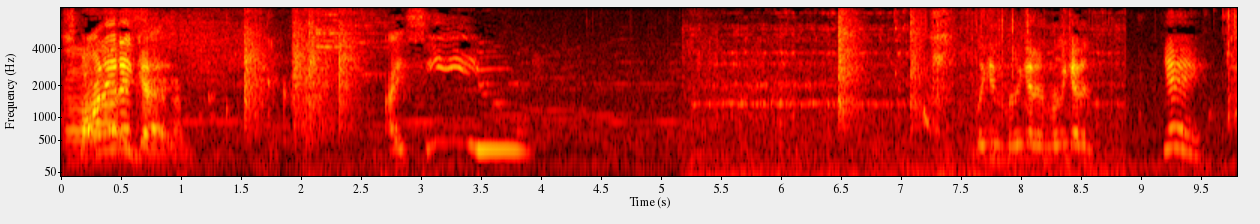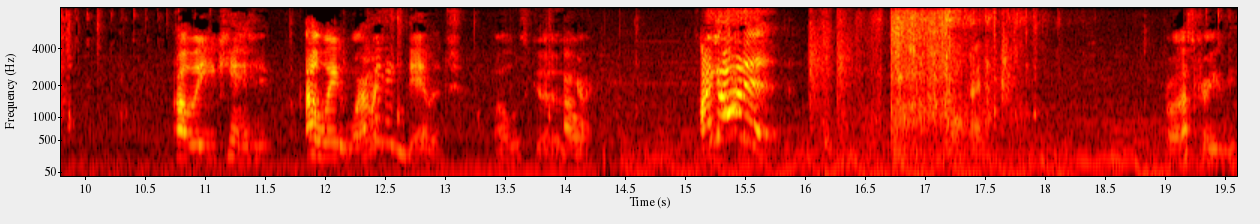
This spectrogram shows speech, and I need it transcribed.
Spawn Uh, it again. I see you. Let me get in, let me get in, let me get in. Yay. Oh, wait, you can't hit. Oh, wait, why am I taking damage? Oh, let's go. Oh. Here. I got it! Bro, that's crazy.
